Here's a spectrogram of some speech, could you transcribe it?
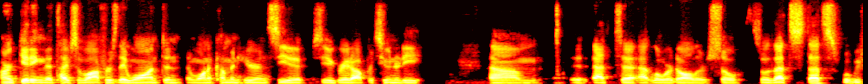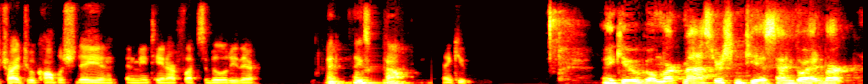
aren't getting the types of offers they want and, and want to come in here and see a see a great opportunity um, at uh, at lower dollars. So so that's that's what we've tried to accomplish today and, and maintain our flexibility there. Okay. Thanks, Kyle. Thank you. Thank you. Go Mark Masters from TSN. Go ahead, Mark.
